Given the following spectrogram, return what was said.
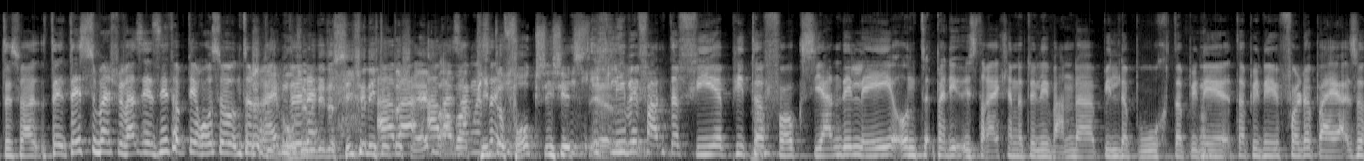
das war, das zum Beispiel weiß ich jetzt nicht, ob die Rosa unterschreiben ja, die Rosa würde. das sicher nicht aber, unterschreiben, aber, aber Peter so, Fox ich, ist jetzt... Ich, ich äh, liebe Fanta 4, Peter ja. Fox, Jan Delay und bei den Österreichern natürlich Wander, Bilderbuch, da bin, ja. ich, da bin ich voll dabei. Also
